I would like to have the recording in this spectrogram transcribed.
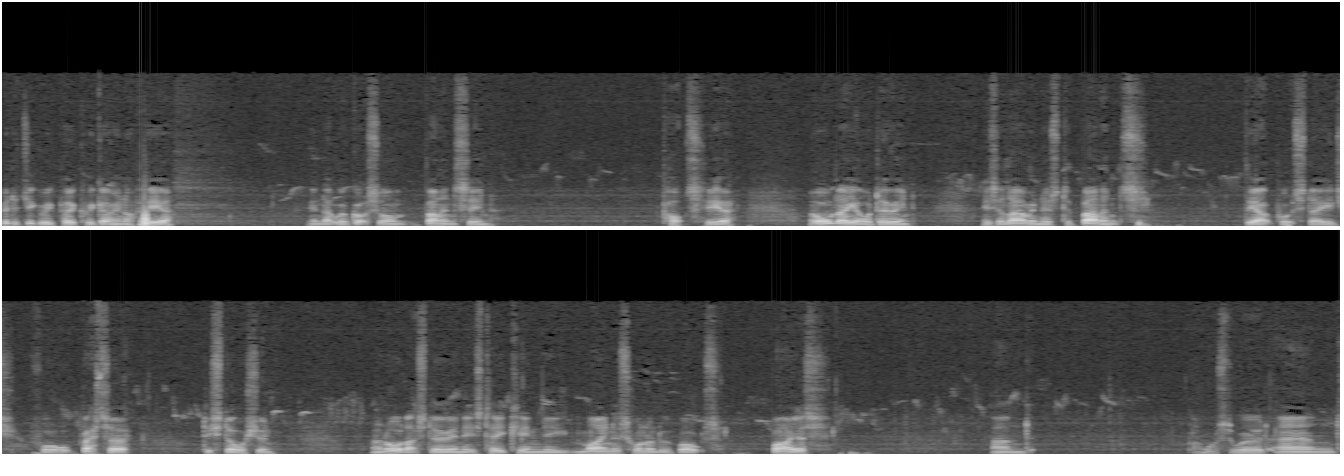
bit of jiggery pokery going off here in that we've got some balancing pots here. All they are doing is allowing us to balance the output stage for better distortion. And all that's doing is taking the minus 100 volts bias and oh, what's the word? And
